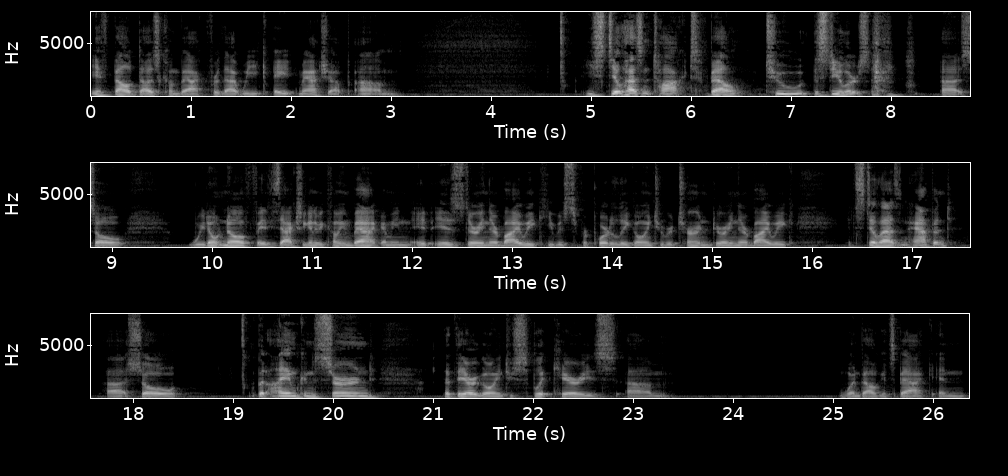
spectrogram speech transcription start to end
If Bell does come back for that Week Eight matchup, um, he still hasn't talked Bell to the Steelers, uh, so we don't know if he's actually going to be coming back. I mean, it is during their bye week. He was reportedly going to return during their bye week. It still hasn't happened. Uh, so, but I am concerned that they are going to split carries um, when Bell gets back, and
